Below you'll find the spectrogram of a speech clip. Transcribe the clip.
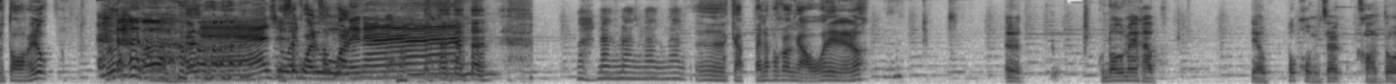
อยู่ต่อไหมลูกแหมชวนสักวันอสองยู่วันเลยนะ มานั่งนั่งนั่งนั่งเออกลับไปแล้วพ่อก็เหงาเลยเนาะเออคุณพ่อคุณแม่ครับ เดี๋ยวพวกผมจะขอตัว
